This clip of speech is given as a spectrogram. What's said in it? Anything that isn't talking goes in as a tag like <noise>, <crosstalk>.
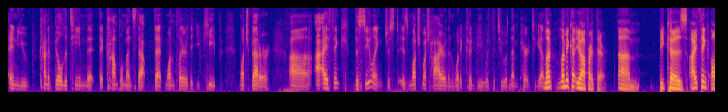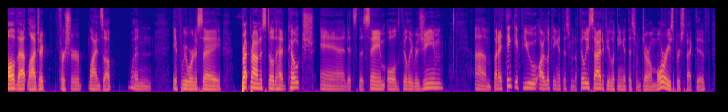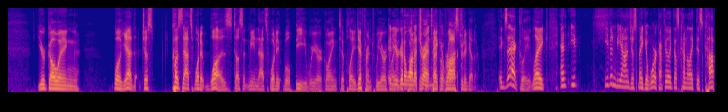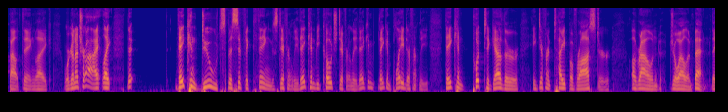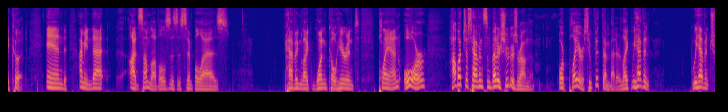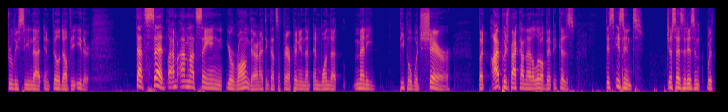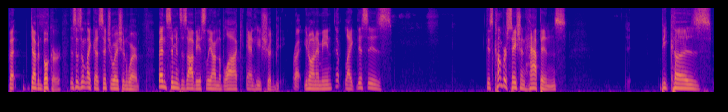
and you kind of build a team that that complements that that one player that you keep much better. Uh, I, think the ceiling just is much much higher than what it could be with the two of them paired together. Let, let me cut you off right there, um, because I think all of that logic for sure lines up when if we were to say Brett Brown is still the head coach and it's the same old Philly regime. Um, but I think if you are looking at this from the Philly side, if you're looking at this from Daryl Morey's perspective, you're going, well, yeah, just because that's what it was doesn't mean that's what it will be. We are going to play different. We are going and you're going to want to try and make a roster together. Exactly. Like, and e- even beyond just make it work, I feel like that's kind of like this cop out thing. Like, we're going to try. Like, the, they can do specific things differently. They can be coached differently. They can they can play differently. They can put together a different type of roster around Joel and Ben. They could. And I mean that on some levels is as simple as having like one coherent plan or how about just having some better shooters around them or players who fit them better? Like we haven't we haven't truly seen that in Philadelphia either that said, I'm, I'm not saying you're wrong there, and I think that's a fair opinion that, and one that many people would share. But I push back on that a little bit because this isn't just as it isn't with Devin Booker. This isn't like a situation where Ben Simmons is obviously on the block and he should be. Right. You know what I mean? Yep. Like this is this conversation happens because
